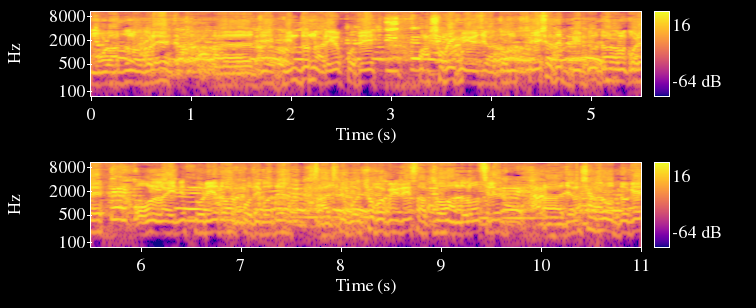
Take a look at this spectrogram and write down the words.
মুরাদনগরে যে হিন্দু নারীর প্রতি পাশবিক নির্যাতন, সেই সাথে বিদ্যুৎ ধারণ করে অনলাইনে ছড়িয়ে দেওয়ার প্রতিবাদে আজকে বৈষম্য বিরোধী ছাত্র আন্দোলন সিলেট জেলা শাখার উদ্যোগে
